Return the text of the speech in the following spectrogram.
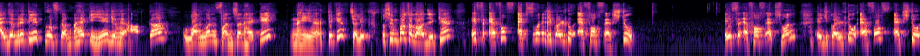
एल्जेब्रिकली प्रूफ करना है कि ये जो है आपका वन वन फ़ंक्शन है कि नहीं है। ठीक है? चलिए तो सिंपल सा लॉजिक है। If F of X one is equal to F of X two if F of X one is equal to F of X two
